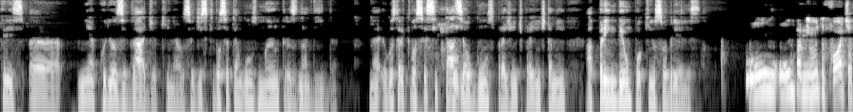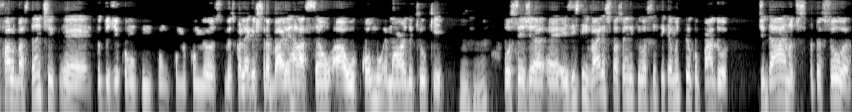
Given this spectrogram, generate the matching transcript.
Cris, uh, minha curiosidade aqui, né? Você disse que você tem alguns mantras na vida. Né? Eu gostaria que você citasse alguns para a gente, para a gente também aprender um pouquinho sobre eles. Um, um para mim muito forte, eu falo bastante é, todo dia com, com, com, com, meus, meus colegas de trabalho em relação ao como é maior do que o que. Uhum. Ou seja, é, existem várias situações em que você fica muito preocupado de dar a notícia para a pessoa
